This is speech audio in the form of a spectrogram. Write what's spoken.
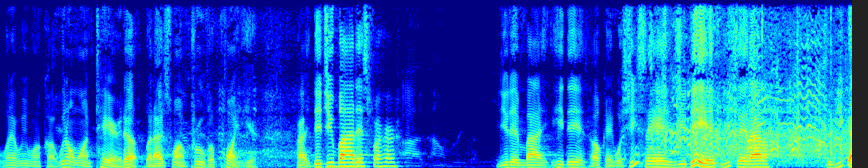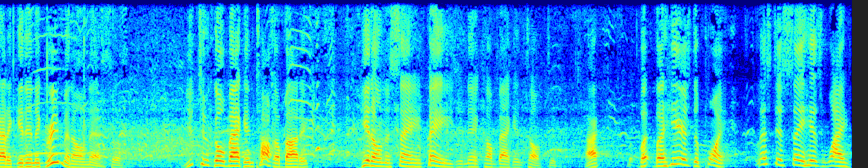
whatever we want to call it. We don't want to tear it up, but I just want to prove a point here. Right? Did you buy this for her? You didn't buy it? He did? Okay. Well, she said you did. You said I don't. So you got to get an agreement on that. So you two go back and talk about it. Get on the same page and then come back and talk to me. All right? But, but here's the point. Let's just say his wife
